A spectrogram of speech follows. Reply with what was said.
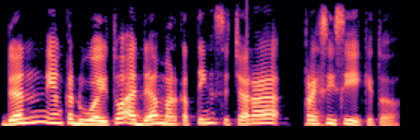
Dan yang kedua itu ada marketing secara presisi gitu.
